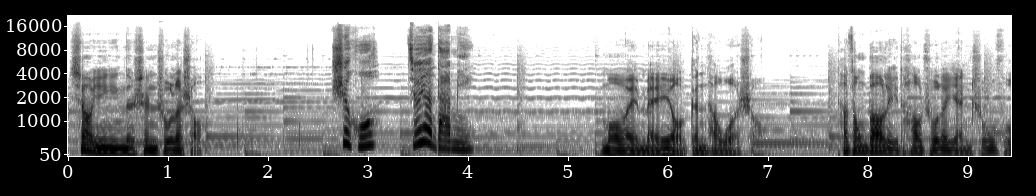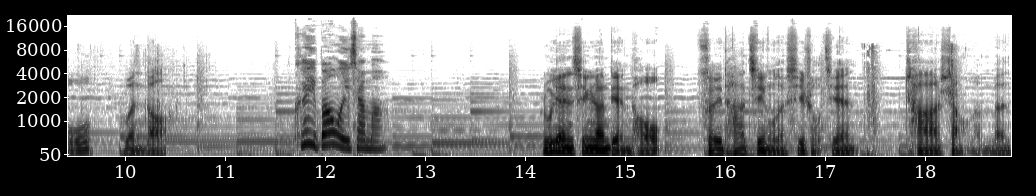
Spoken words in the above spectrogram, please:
笑盈盈地伸出了手。赤狐，久仰大名。莫蔚没有跟他握手，他从包里掏出了演出服，问道：“可以帮我一下吗？”如燕欣然点头，随他进了洗手间，插上了门。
